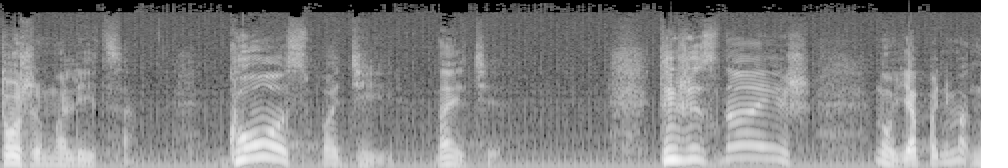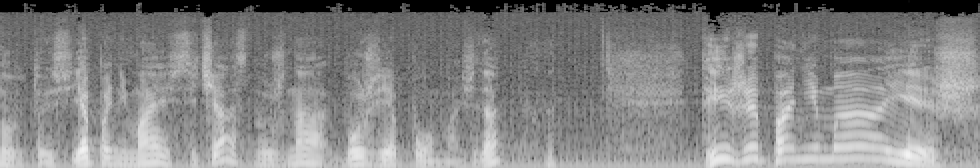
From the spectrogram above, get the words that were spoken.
тоже молиться. Господи, знаете, ты же знаешь, ну, я понимаю, ну, то есть я понимаю, сейчас нужна Божья помощь, да? Ты же понимаешь,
